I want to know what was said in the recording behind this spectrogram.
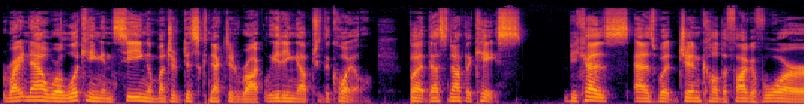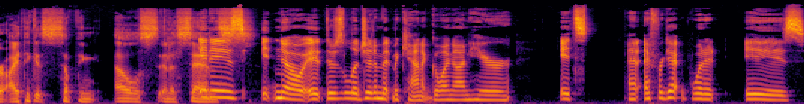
Right now, we're looking and seeing a bunch of disconnected rock leading up to the coil, but that's not the case. Because, as what Jen called the fog of war, I think it's something else in a sense. It is it, no. It, there's a legitimate mechanic going on here. It's and I forget what it is.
